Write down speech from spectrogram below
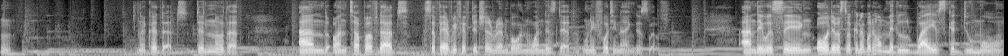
Hmm. Look at that. Didn't know that. And on top of that, so for every 50 children born, one is dead. Only 49 just live. And they were saying, oh, they was talking about how midwives could do more.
